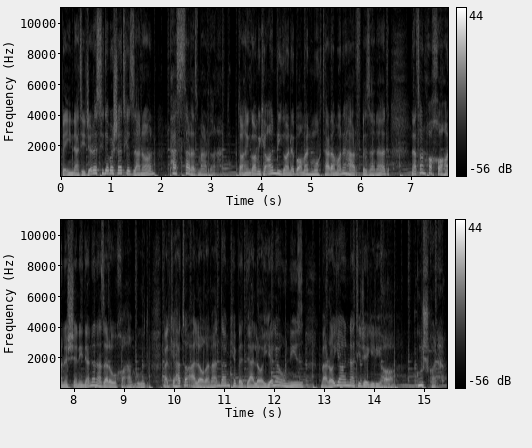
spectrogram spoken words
به این نتیجه رسیده باشد که زنان پستر از مردانند. تا هنگامی که آن بیگانه با من محترمانه حرف بزند نه تنها خواهان شنیدن نظر او خواهم بود بلکه حتی علاقمندم که به دلایل او نیز برای آن نتیجه گیری ها گوش کنم.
